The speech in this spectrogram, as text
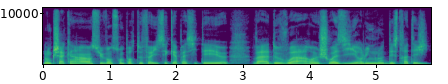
Donc chacun, suivant son portefeuille et ses capacités, va devoir choisir l'une ou l'autre des stratégies.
